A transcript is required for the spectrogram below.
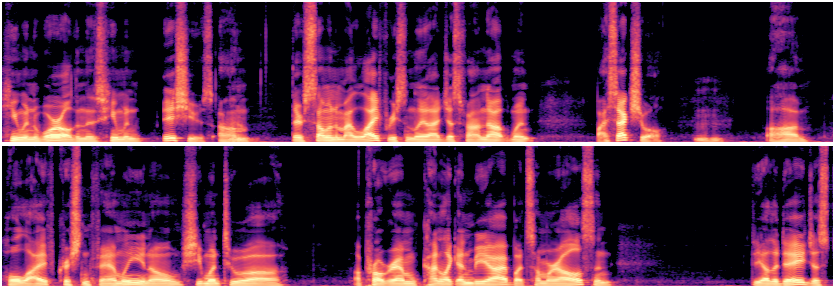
human world and these human issues. Um, There's someone in my life recently that I just found out went bisexual. Mm-hmm. Um, whole life, Christian family. You know, she went to a a program kind of like MBI, but somewhere else. And the other day, just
